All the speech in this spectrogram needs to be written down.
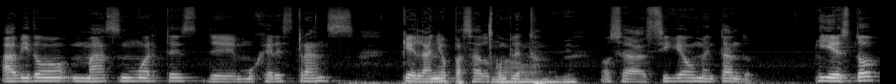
ha habido más muertes de mujeres trans que el año pasado completo. Oh, bien. O sea, sigue aumentando. Y esto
